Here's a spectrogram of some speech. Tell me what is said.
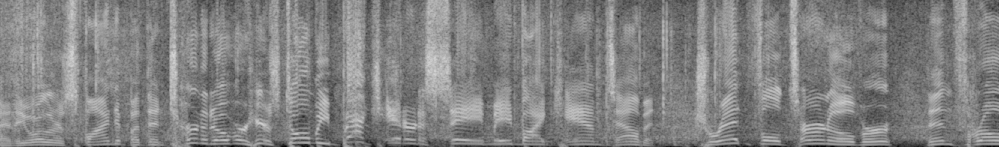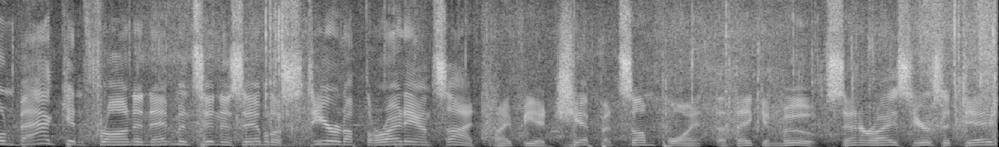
And the Oilers find it, but then turn it over. Here's Domi, backhander to save made by Cam Talbot. Dreadful turnover, then thrown back in front, and Edmondson is able to steer it up the right-hand side. Might be a chip at some point that they can move. Center ice, here's a dish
